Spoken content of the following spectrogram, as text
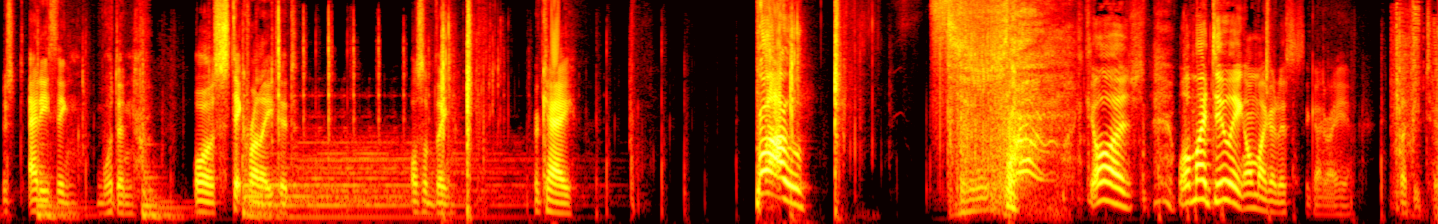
just anything wooden or stick related or something. Okay. Bro! Oh my gosh! What am I doing? Oh my god, this is the guy right here. 32.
